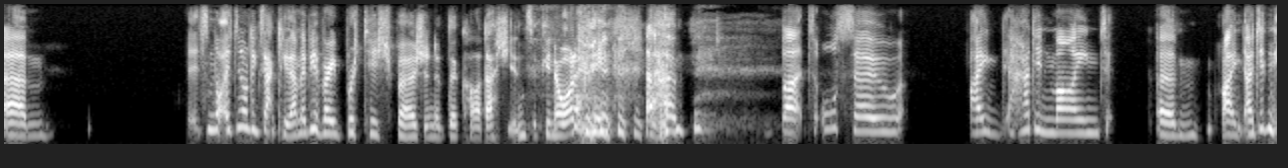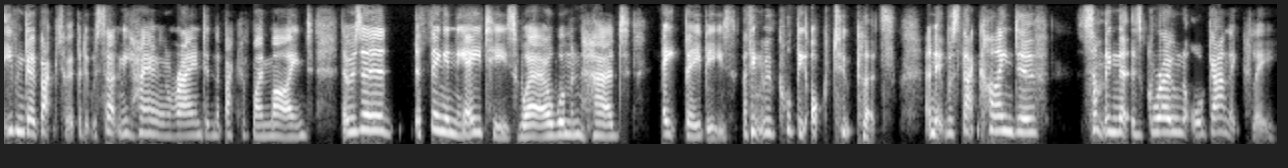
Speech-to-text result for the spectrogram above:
um, it's not. It's not exactly that. Maybe a very British version of the Kardashians, if you know what I mean. um, but also, I had in mind. Um, I, I didn't even go back to it, but it was certainly hanging around in the back of my mind. There was a, a thing in the 80s where a woman had eight babies. I think they were called the octuplets. And it was that kind of something that has grown organically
